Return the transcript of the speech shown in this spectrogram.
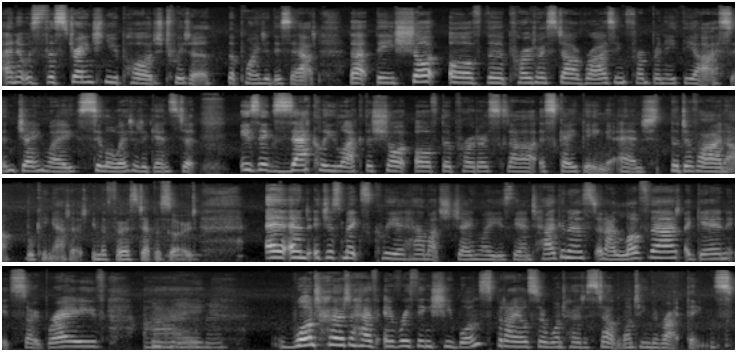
and it was the Strange New Pod Twitter that pointed this out, that the shot of the protostar rising from beneath the ice and Janeway silhouetted against it is exactly like the shot of the protostar escaping and the diviner looking at it in the first episode. A- And it just makes clear how much Janeway is the antagonist, and I love that. Again, it's so brave. I want her to have everything she wants, but I also want her to start wanting the right things.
